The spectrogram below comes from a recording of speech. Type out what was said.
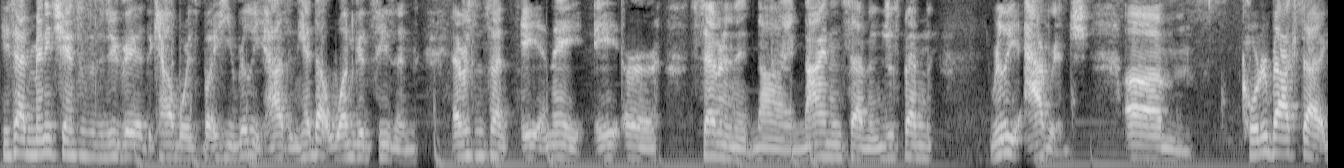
he's had many chances to do great at the Cowboys, but he really hasn't. He had that one good season ever since then, eight and eight, eight or seven and nine, nine and seven. Just been really average. Um, quarterbacks that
